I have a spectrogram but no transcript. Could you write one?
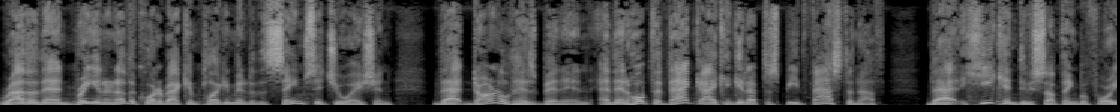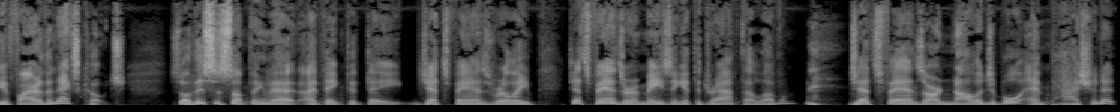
rather than bring in another quarterback and plug him into the same situation that Darnold has been in, and then hope that that guy can get up to speed fast enough that he can do something before you fire the next coach. So this is something that I think that they Jets fans really Jets fans are amazing at the draft. I love them. Jets fans are knowledgeable and passionate.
